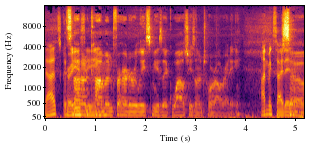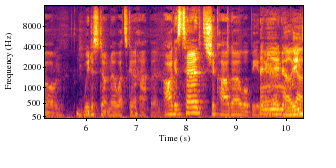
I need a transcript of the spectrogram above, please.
That's crazy. It's not uncommon for her to release music while she's on tour already. I'm excited. So we just don't know what's going to happen. August 10th, Chicago will be there. I there. mean, Hell at yeah.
